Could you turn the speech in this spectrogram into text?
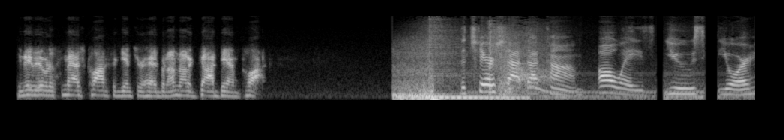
you may be able to smash clocks against your head, but I'm not a goddamn clock. TheChairShot.com. Always use your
